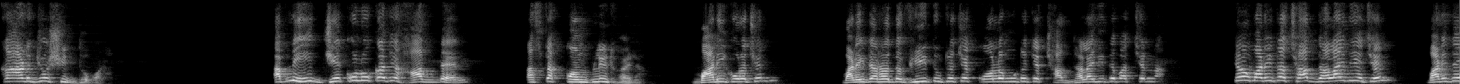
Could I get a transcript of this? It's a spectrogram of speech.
কার্য সিদ্ধ করা। আপনি যে কোনো কাজে হাত দেন, কাজটা কমপ্লিট হয় না। বাড়ি করেছেন, বাড়িটার হয়তো ভিত উঠেছে, কলম উঠেছে, ছাদ ঢালাই দিতে পারছেন না। কেউ বাড়িটা ছাদ ঢালাই দিয়েছেন বাড়িতে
